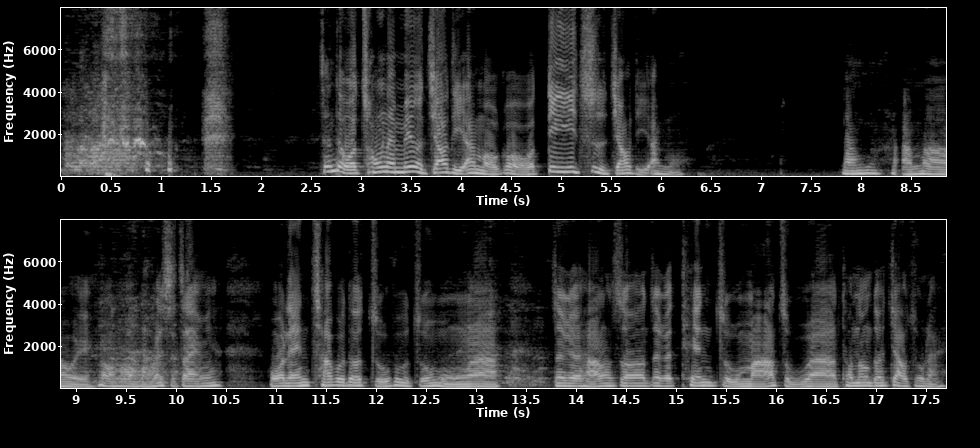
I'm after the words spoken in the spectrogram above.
真的，我从来没有脚底按摩过，我第一次脚底按摩。那阿妈喂，我实在，我连差不多祖父祖母啊，这个好像说这个天祖妈祖啊，通通都叫出来。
